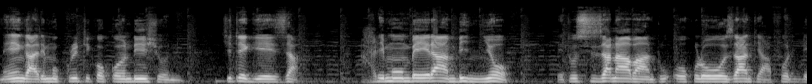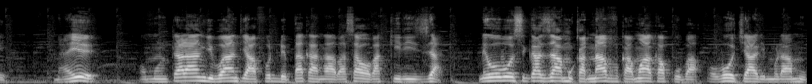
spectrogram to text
naye ng'ali mu critical condition. Kitegeeza ali mu mbeera mbi nnyo etusiza n'abantu okulowooza nti afudde. Naye omuntu talangibwa nti afudde paka ng'abasawo bakkiriza ne woba osigazaamu kanaavu kamu akakuba oba okyali mulamu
